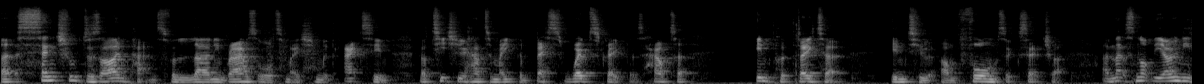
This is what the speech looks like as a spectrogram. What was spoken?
are essential design patterns for learning browser automation with Axiom. They'll teach you how to make the best web scrapers, how to input data into um, forms, etc. And that's not the only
